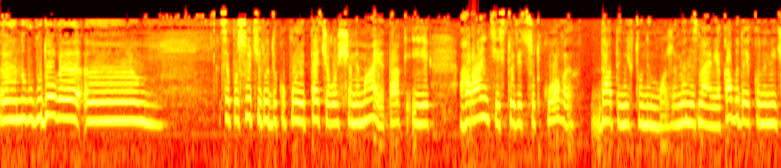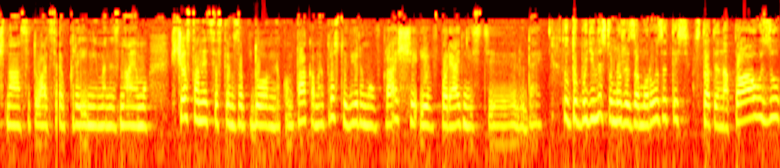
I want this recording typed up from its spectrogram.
е, новобудови. Це по суті люди купують те, чого ще немає, так і гарантій 100% дати ніхто не може. Ми не знаємо, яка буде економічна ситуація в країні. Ми не знаємо, що станеться з тим забудовником. Так, а ми просто віримо в краще і в порядність е, людей. Тобто будівництво може заморозитись, стати на паузу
